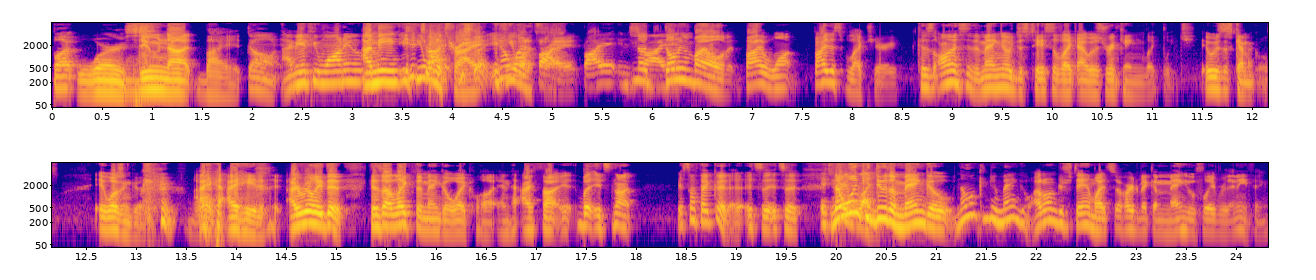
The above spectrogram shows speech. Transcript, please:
But worse. Do not buy it. Don't. I mean, if you want to. I mean, if you want to try it, if know you want to try buy it. Buy it and No, try don't it. even buy all of it. Buy one. Buy this black cherry. Because honestly, the mango just tasted like I was drinking like bleach. It was just chemicals. It wasn't good. I, I hated it. I really did because I like the mango white claw, and I thought, it, but it's not. It's not that good. It's a. It's a. It's no very one can do the mango. No one can do mango. I don't understand why it's so hard to make a mango flavored anything.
